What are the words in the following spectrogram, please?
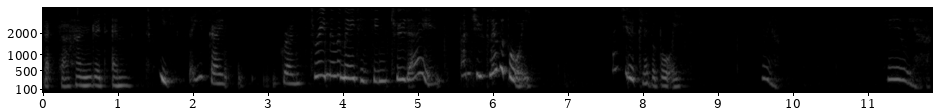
That's 103. So you've grown, grown three millimetres in two days. Aren't you clever boy? Aren't you a clever boy? Here we are. Here we are.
